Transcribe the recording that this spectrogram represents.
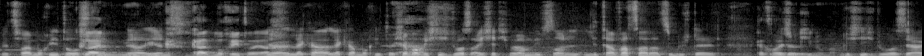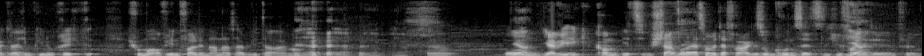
Mit zwei Mojitos. Kleinen, ne? ja, Jens. kalten Mojito, ja. Ja, lecker, lecker Mojito. Ich habe auch richtig Durst. Eigentlich hätte ich mir am liebsten noch einen Liter Wasser dazu bestellt. Kannst du gleich im Kino machen. Richtig Durst. Ja, gleich im Kino krieg ich schon mal auf jeden Fall den anderthalb Liter Eimer. Ja, ja, ja, ja. Und ja, wie, komm, jetzt starten wir doch erstmal mit der Frage so grundsätzlich. Wie fandet Ja. ihr den Film?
